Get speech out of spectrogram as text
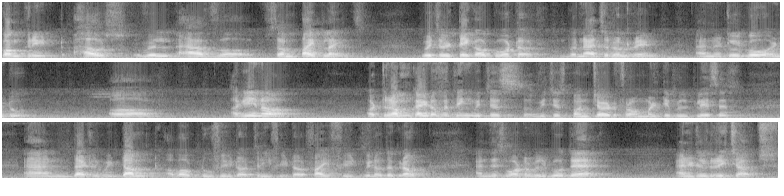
concrete house will have uh, some pipelines which will take out water, the natural rain, and it will go into uh, again a, a drum kind of a thing which is which is punctured from multiple places, and that will be dumped about two feet or three feet or five feet below the ground, and this water will go there, and it will recharge.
